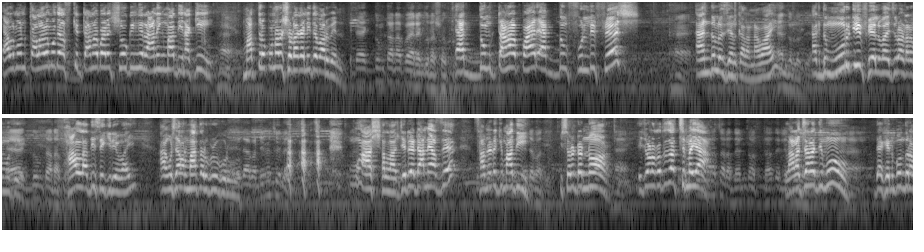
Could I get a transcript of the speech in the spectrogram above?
অ্যালমন্ড কালারের মধ্যে আজকে টানাবারের শোকিং এর রানিং মাদি নাকি? হ্যাঁ। মাত্র পনেরোশো টাকা নিতে পারবেন। একদম টানা পায়ের একদম টানা পায়ের একদম ফুললি ফ্রেশ অ্যান্ডোলজিয়ান কালার না ভাই? একদম মুরগি ফেল ভাই জোড়াটার মধ্যে। টানা পায়ের। ফাল্লা দিছে কিরে ভাই? আমি বলছি আমার মাথার উপরে পড়ব। মাশাল্লাহ যেটা ডানে আছে সামনেটা কি মাদি। পিছনেটা নর। হ্যাঁ। এই জোড়া কত যাচ্ছেন ভাইয়া? লাড়াচাড়া দিমু? হ্যাঁ। দেখেন বন্ধুরা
